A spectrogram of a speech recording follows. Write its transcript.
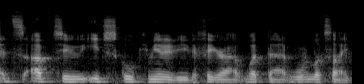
it's up to each school community to figure out what that looks like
